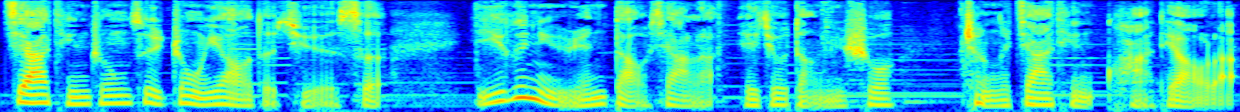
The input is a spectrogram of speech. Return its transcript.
家庭中最重要的角色。一个女人倒下了，也就等于说整个家庭垮掉了。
